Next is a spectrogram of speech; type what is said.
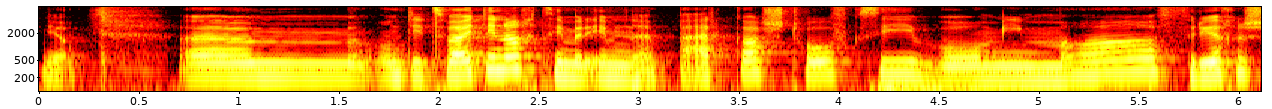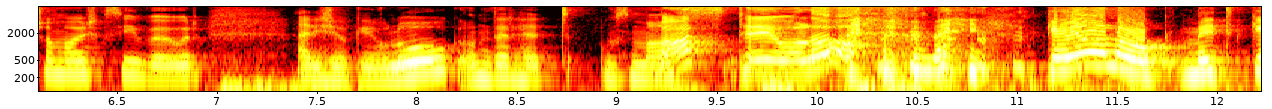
Ja. Ähm, und die zweite Nacht waren wir in einem Berggasthof, gewesen, wo mein Mann früher schon mal war, weil er, er ist ja Geologe und er hat aus Masse... Was? Theolog? Nein, Geolog mit G,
